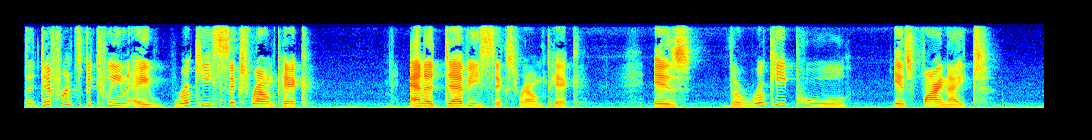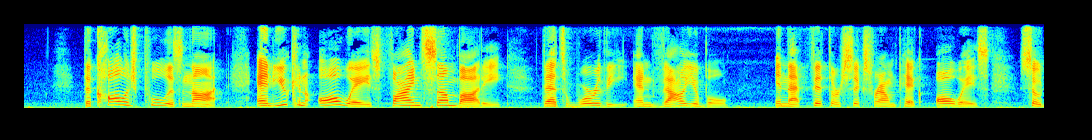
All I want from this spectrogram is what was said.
the difference between a rookie 6 round pick and a Devy 6 round pick is the rookie pool is finite. The college pool is not. And you can always find somebody that's worthy and valuable in that fifth or sixth round pick. Always. So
